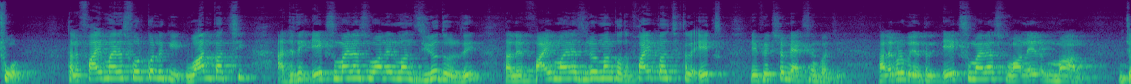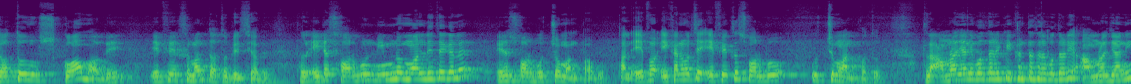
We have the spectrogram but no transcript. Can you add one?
ফোর তাহলে ফাইভ মাইনাস ফোর করলে কি? ওয়ান পাচ্ছি। আর যদি এক্স মাইনাস ওয়ানের মান জিরো ধরে দিই, তাহলে ফাইভ মাইনাস জিরোর মান কত? ফাইভ পাচ্ছি। তাহলে এক্স এফ এক্সটা ম্যাক্সিমাম পাচ্ছি। ভালো করে বোঝা তাহলে এক্স মাইনাস ওয়ানের মান যত কম হবে এফ এক্সের মান তত বেশি হবে। তাহলে এটা সর্বনিম্ন মান নিতে গেলে এটা সর্বোচ্চ মান পাবো। তাহলে এখানে হচ্ছে এফ এক্সের সর্বোচ্চ মান কত? তাহলে আমরা জানি বলতে পারি কি এখানটা? তাহলে বলতে পারি আমরা জানি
